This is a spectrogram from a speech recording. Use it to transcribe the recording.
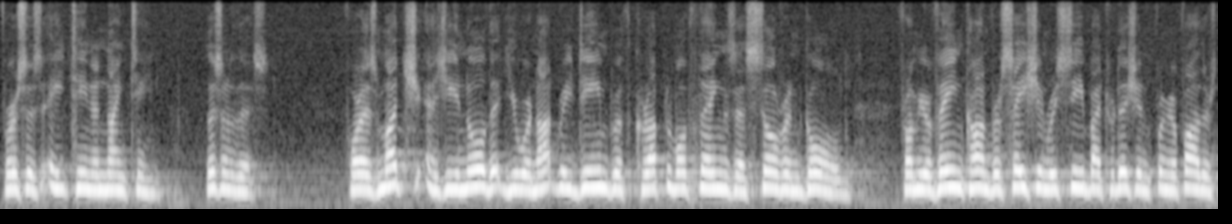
verses 18 and 19. Listen to this. For as much as ye know that you were not redeemed with corruptible things as silver and gold, from your vain conversation received by tradition from your fathers,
